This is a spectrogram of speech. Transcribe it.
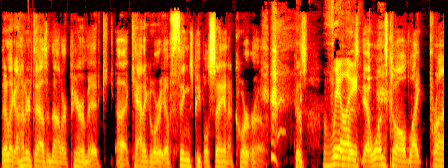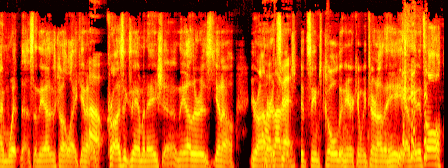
they're like a hundred thousand dollar pyramid uh, category of things people say in a courtroom. Because Really? yeah, one's called like prime witness, and the other's called like you know Oh. cross examination, and the other is you know Your Oh, Honor. it seems it. it seems cold in here. Can we turn on the heat? I mean, it's all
